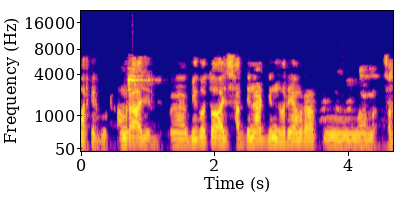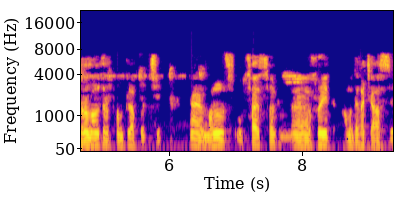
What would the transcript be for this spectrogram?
market booth. আমরা আজ বিগত আজ সাত দিন, আট দিন ধরে আমরা সাধারণ মানুষের ফর্ম ফিল করছি। হ্যাঁ মানুষ উৎসাহের সহিত আমাদের কাছে আসছে।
